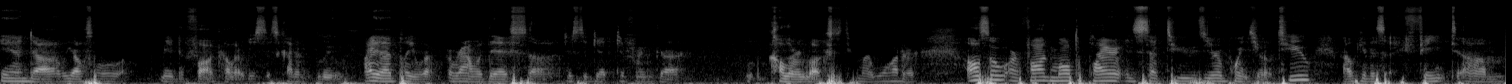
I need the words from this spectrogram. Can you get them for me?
And uh, we also made the fog color just this kind of blue. I uh, play around with this uh, just to get different uh, color looks to my water. Also, our fog multiplier is set to 0.02. That'll give us a faint um,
